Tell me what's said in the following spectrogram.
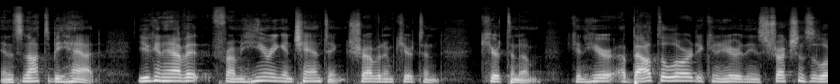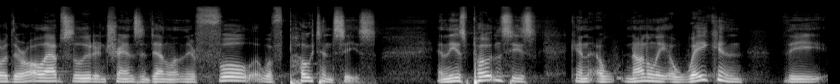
and it's not to be had. You can have it from hearing and chanting, Shravanam Kirtan, Kirtanam. You can hear about the Lord, you can hear the instructions of the Lord. They're all absolute and transcendental, and they're full of potencies. And these potencies can not only awaken the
